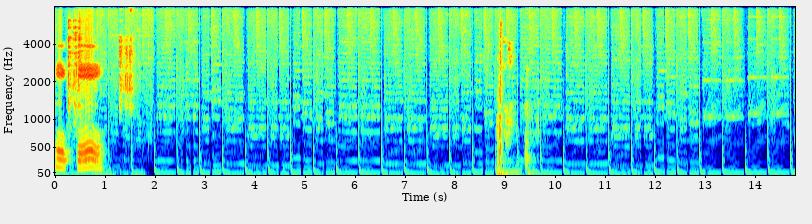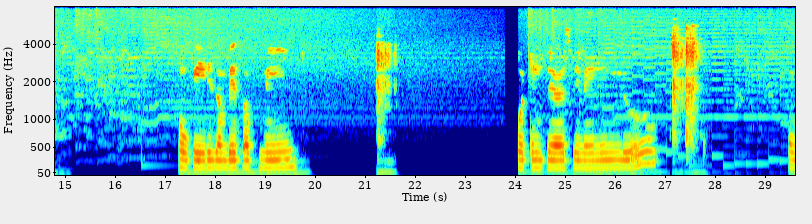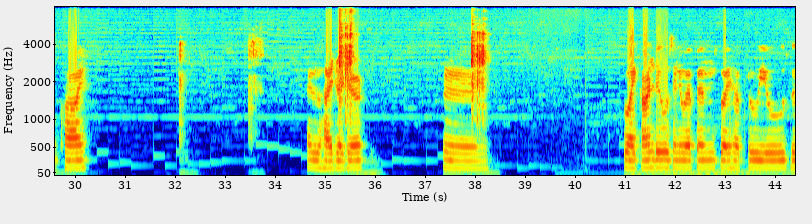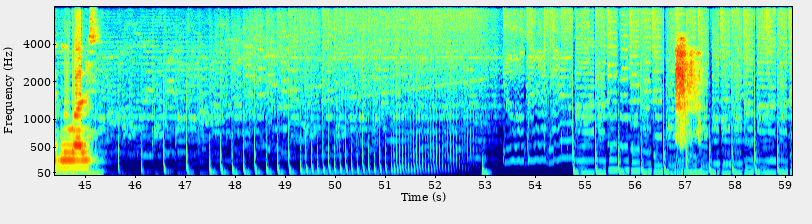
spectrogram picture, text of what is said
Okay. Okay, it is a base of me. 14 players remaining do okay I will hide right here and so I can't use any weapons so I have to use the glue walls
